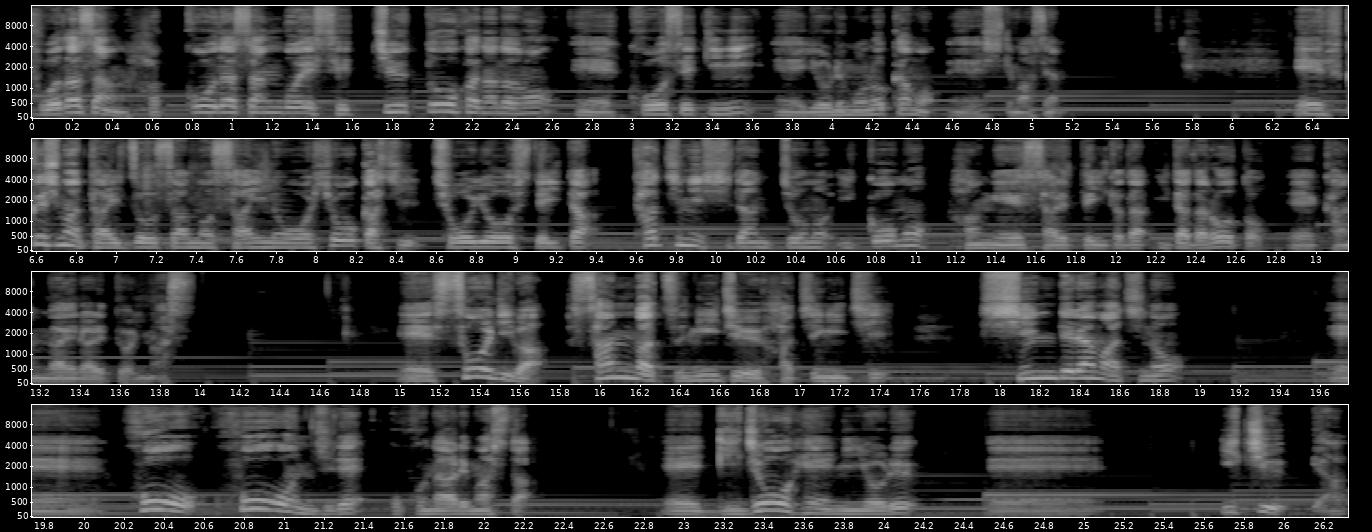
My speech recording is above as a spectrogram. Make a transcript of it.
十和田山、八甲田山越え、雪中踏破などの、え功績に、えよるものかも、えしてません。え福島泰造さんの才能を評価し、重用していた立見師団長の意向も反映されていただいただろうと、え考えられております。えー、葬儀は3月28日、新寺町の、えー、法法恩寺で行われました。えー、儀仗兵による、えー、移住や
